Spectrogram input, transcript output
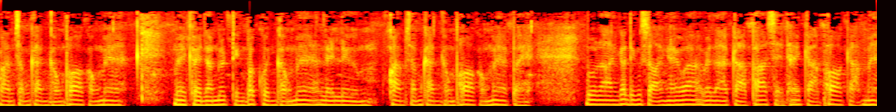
ความสำคัญของพ่อของแม่ ไม่เคยดำลึกถึงพระคุณของแม่เลยลืมความสำคัญของพ่อของแม่ไป โบราณก็ถึงสอนไงว่า เวลากราบพระเสร็จให้กราบพ่อกราบแม่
